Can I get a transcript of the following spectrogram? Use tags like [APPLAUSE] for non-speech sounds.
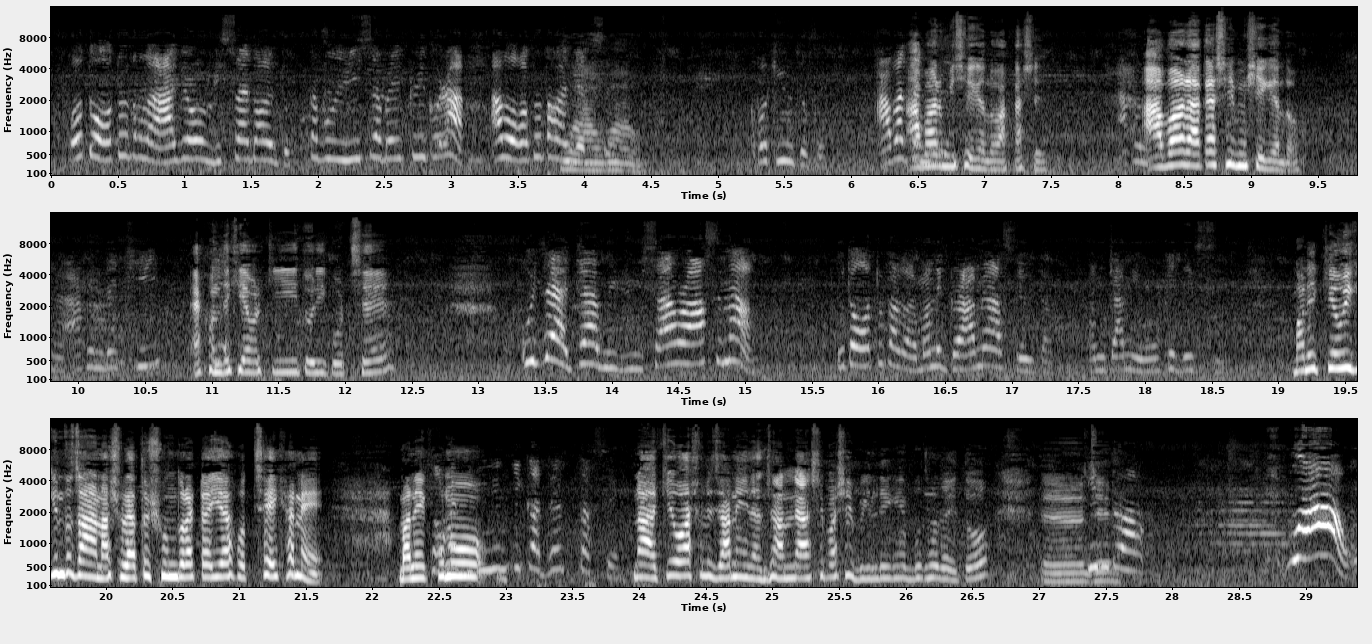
কত অত টাকা আগে ও তারপর বিক্রি করে আবার অত টাকা আবার কি হতেছে আবার আবার মিশে গেল আকাশে। আবার আকাশে মিশে গেল। হ্যাঁ, এখন দেখি। এখন দেখি আবার কি তৈরি করছে। ওই যে একটা রিক্সাওয়ালা আছে না ওটা অত টাকা মানে গ্রামে আছে ওটা আমি জানি ওকে দেখছি। মানে কেউই কিন্তু জানে না আসলে এত সুন্দর একটা ইয়া হচ্ছে এখানে। মানে কোনো না কেউ আসলে জানে না জানলে আশেপাশে বিল্ডিং এ বোঝা যাইতো আহ, যে কিন্তু ওয়াও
